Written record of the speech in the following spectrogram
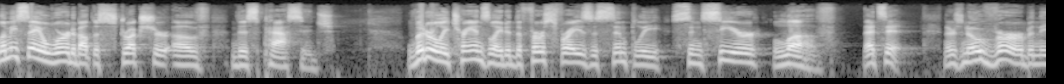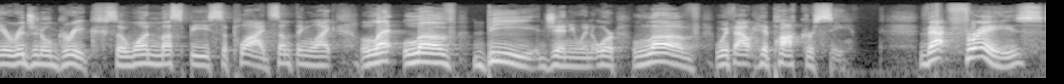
Let me say a word about the structure of this passage. Literally translated, the first phrase is simply sincere love. That's it. There's no verb in the original Greek, so one must be supplied. Something like, let love be genuine, or love without hypocrisy. That phrase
